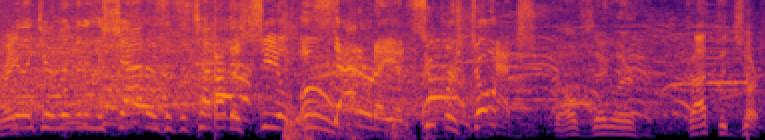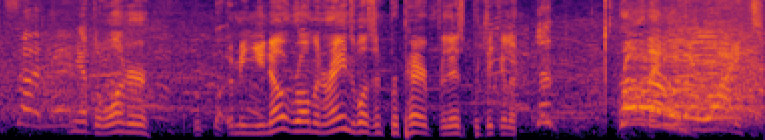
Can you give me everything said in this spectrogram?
I feel like you're living in the shadows. It's a tough. the Shield Boom. Saturday at Super Show match. Dolph Ziggler got the jerk. You have to wonder. I mean, you know Roman Reigns wasn't prepared for this particular. Roman with a right.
